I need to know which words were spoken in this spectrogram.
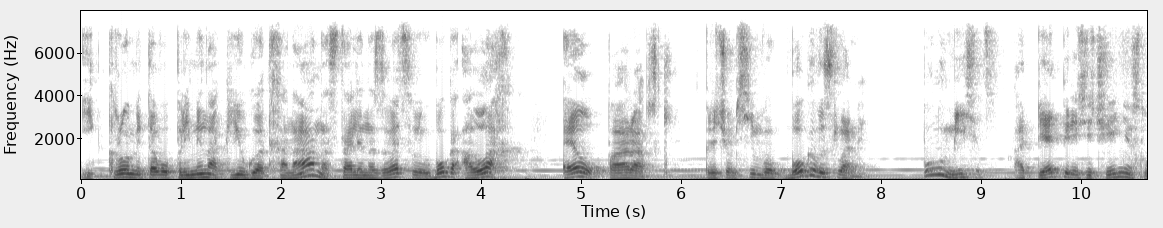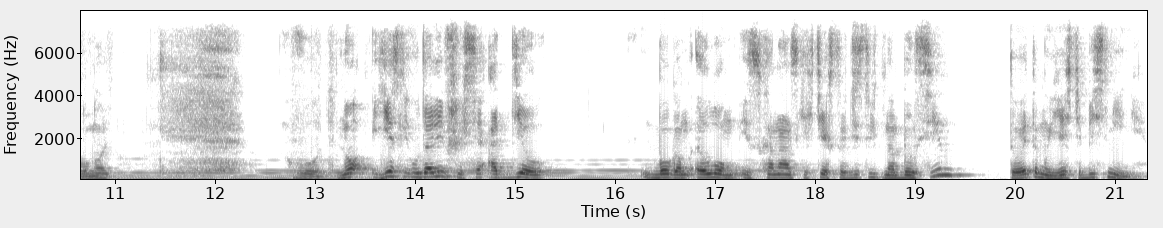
И кроме того, племена к югу от Ханаана стали называть своего бога Аллах – Эл по-арабски. Причем символ Бога в исламе – полумесяц. Опять пересечение с Луной. Вот. Но если удалившийся отдел богом Элом из хананских текстов действительно был Син, то этому есть объяснение.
